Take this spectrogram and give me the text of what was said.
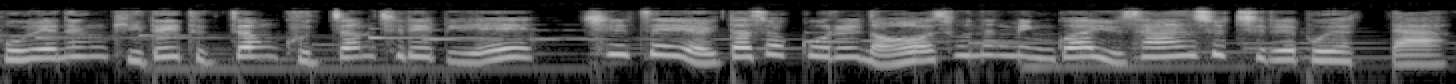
보엔은 기대 득점 9.7에 비해 실제 15골을 넣어 손흥민과 유사한 수치를 보였다.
